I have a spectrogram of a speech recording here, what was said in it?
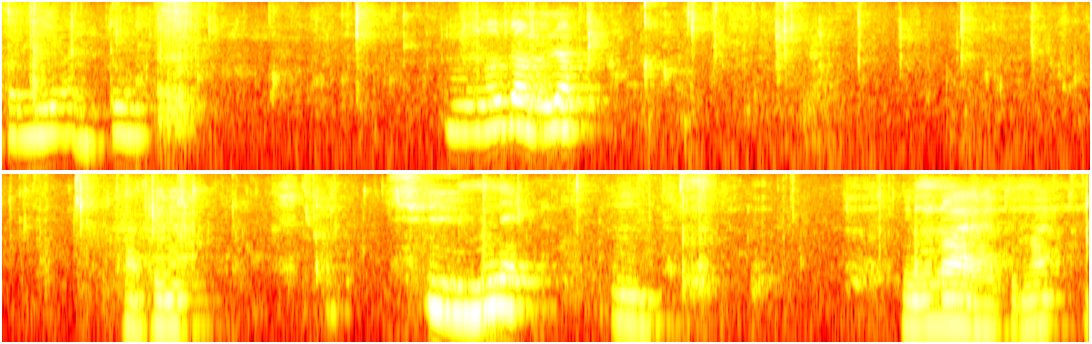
คนนี้อันตู้มือเขาจะมันแบบทำกินนะ ฉี่มันเนี่ย อืมกินด้วยกินไว้กินตั้งสิบวันนี้เดี๋ยวเฮ็ดน้ำน้ำเอาว่าโ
